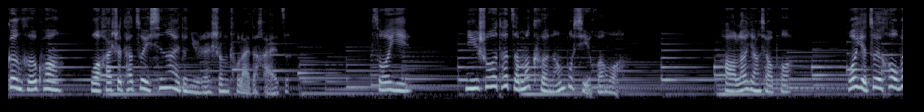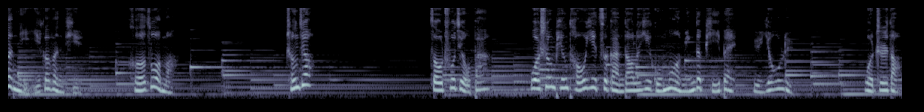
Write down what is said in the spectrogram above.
更何况，我还是他最心爱的女人生出来的孩子，所以，你说他怎么可能不喜欢我？好了，杨小坡，我也最后问你一个问题：合作吗？成交。走出酒吧，我生平头一次感到了一股莫名的疲惫与忧虑。我知道，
